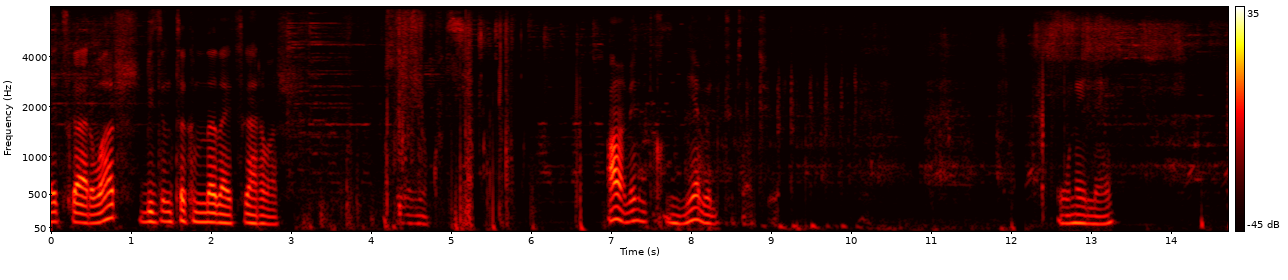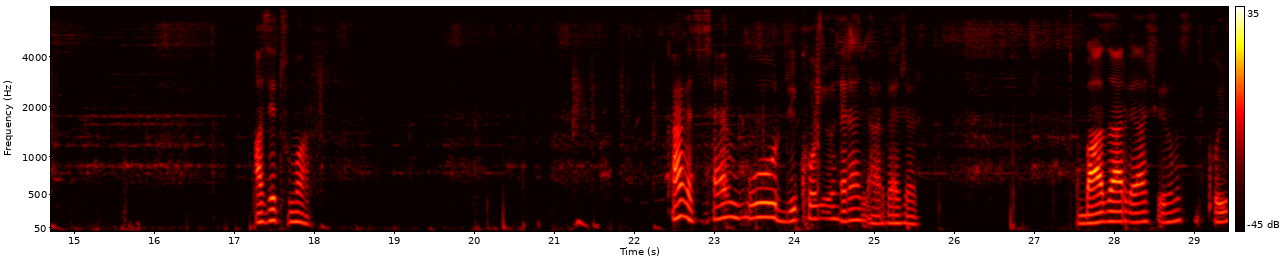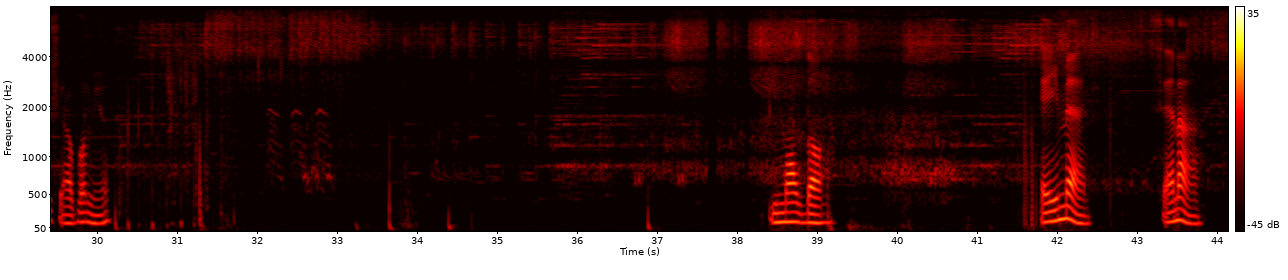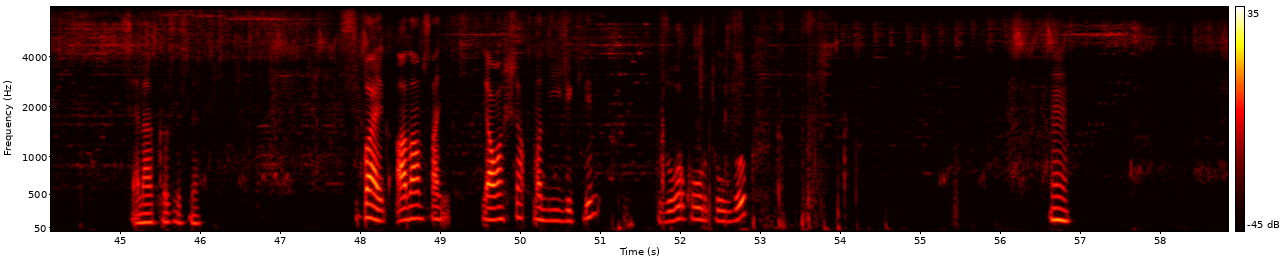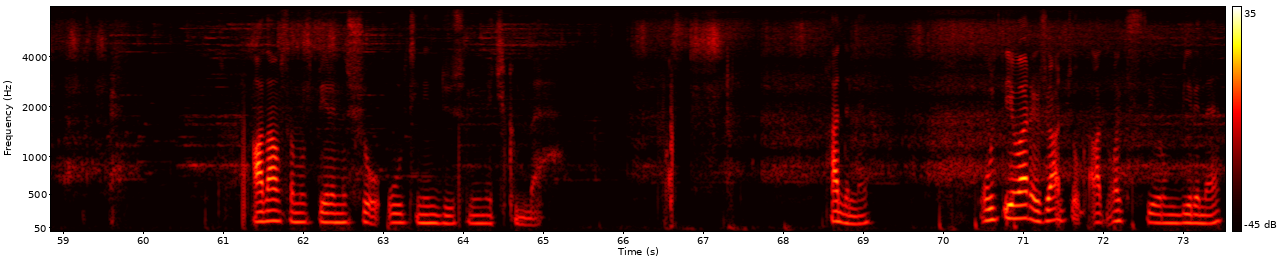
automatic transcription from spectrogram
Edgar var. Bizim takımda da Edgar var. Sorun yok. Ama benim takım niye böyle kötü atıyor? O ne lan? Azetunar. Kanka sen bu Rico'yu herhalde arkadaşlar bazı arkadaşlarımız koyu şey yapamıyor. Bir mal daha. Eymen. Sena. Sena kız ismi. Spike adam sen yavaşlatma diyecektim. Zor kurtulduk. Adamsanız biriniz şu ultinin düzlüğüne çıkın be. Hadi lan. Ultiyi var ya şu an çok atmak istiyorum birine.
